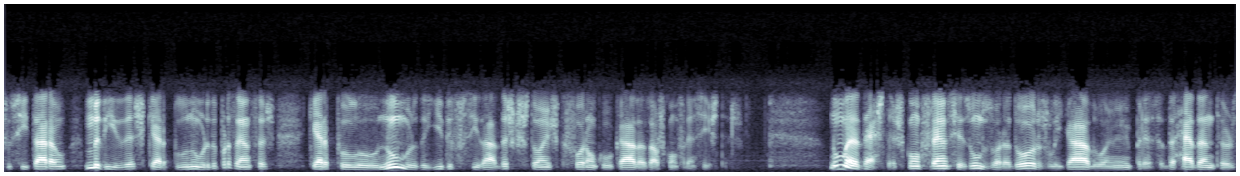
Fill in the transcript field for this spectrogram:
suscitaram medidas, quer pelo número de presenças, quer pelo número e diversidade das questões que foram colocadas aos conferencistas. Numa destas conferências, um dos oradores, ligado a uma empresa de headhunters,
